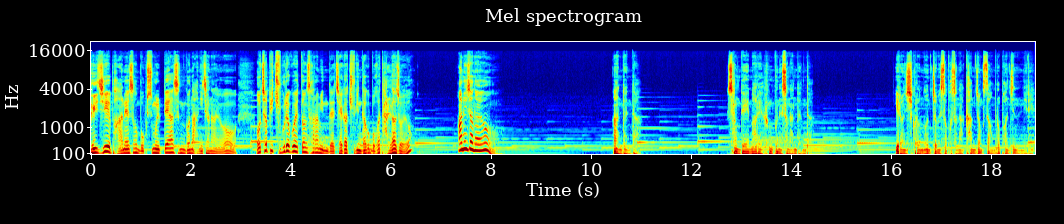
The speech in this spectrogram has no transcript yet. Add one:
의지에 반해서 목숨을 빼앗은 건 아니잖아요. 어차피 죽으려고 했던 사람인데 제가 죽인다고 뭐가 달라져요? 아니잖아요. 안 된다. 상대의 말에 흥분해선 안 된다. 이런 식으로 논점에서 벗어나 감정 싸움으로 번지는 일이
